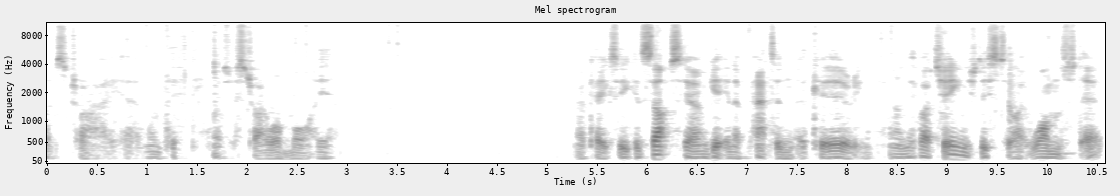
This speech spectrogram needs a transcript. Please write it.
let's try uh, 150. Let's just try one more here. Okay, so you can start to see I'm getting a pattern occurring. And if I change this to like one step,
